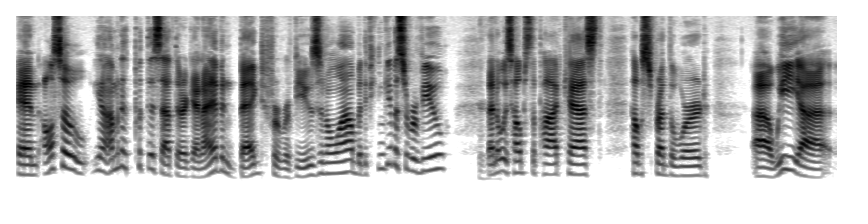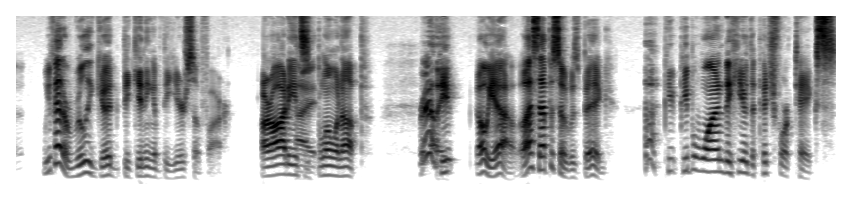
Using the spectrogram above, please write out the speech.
and also, you know, I'm going to put this out there again. I haven't begged for reviews in a while, but if you can give us a review, that always helps the podcast, helps spread the word. Uh, we uh, we've had a really good beginning of the year so far. Our audience I, is blowing up. Really? Pe- oh yeah. Last episode was big. Huh. Pe- people wanted to hear the pitchfork takes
